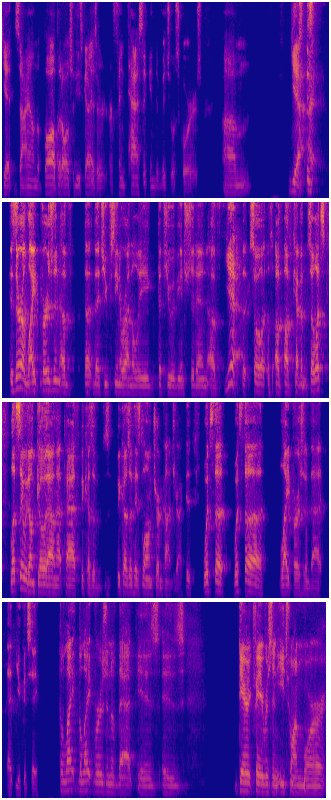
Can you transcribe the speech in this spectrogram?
get Zion the ball, but also these guys are, are fantastic individual scorers. Um, yeah, Is, I- is there a light version of uh, that you've seen around the league that you would be interested in of yeah. so of, of Kevin? So let's let's say we don't go down that path because of because of his long term contract. What's the what's the light version of that that you could see? the light the light version of that is is Derrick Favors and E'Twaun Moore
